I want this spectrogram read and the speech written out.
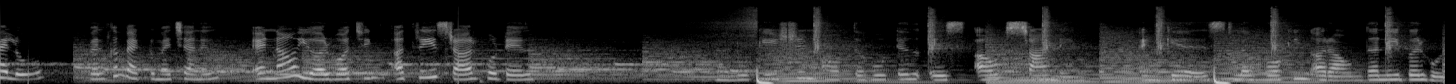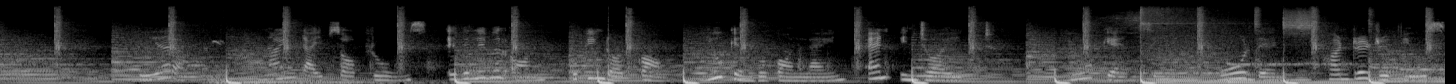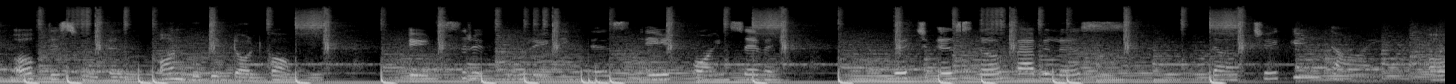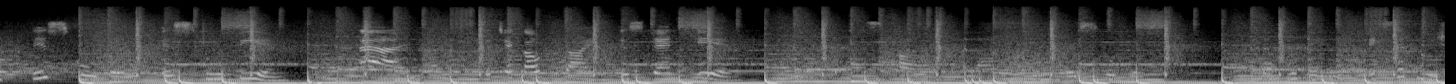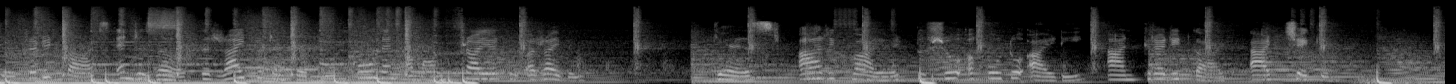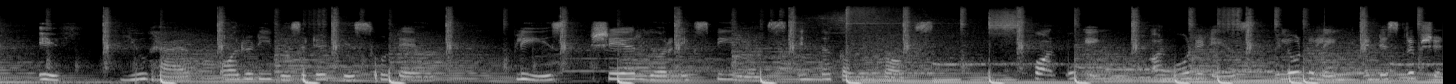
Hello, welcome back to my channel. And now you are watching a 3 star hotel. The location of the hotel is outstanding and guests love walking around the neighborhood. There are 9 types of rooms available on booking.com. You can book online and enjoy it. You can see more than 100 reviews of this hotel on booking.com. Its review rating is 8.7, which is the fabulous. The check-in time of this hotel is 2 p.m. credit cards and reserve the right to temporarily hold an amount prior to arrival. Guests are required to show a photo ID and credit card at check-in. If you have already visited this hotel, please share your experience in the comment box. For booking or more details, below to link in description.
